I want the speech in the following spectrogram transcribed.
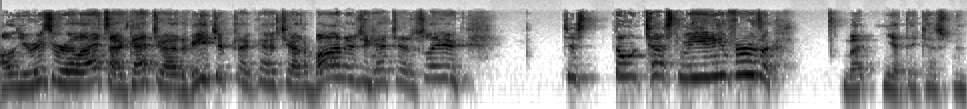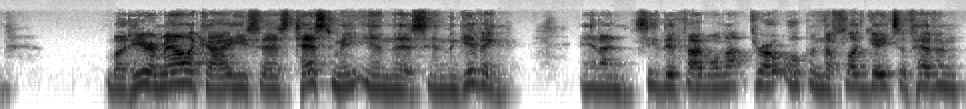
All you Israelites, I got you out of Egypt, I got you out of bondage, I got you out of slavery. Just don't test me any further. But yet they tested him. But here in Malachi, he says, Test me in this, in the giving and I see that if I will not throw open the floodgates of heaven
